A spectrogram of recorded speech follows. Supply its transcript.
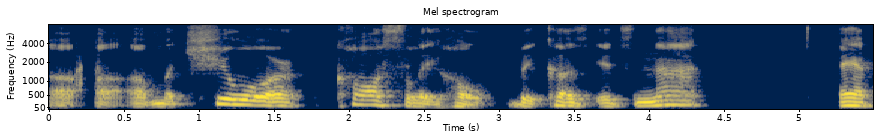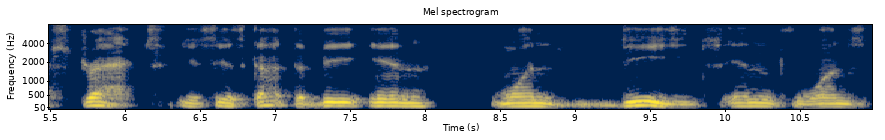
a, a mature, costly hope because it's not abstract. You see, it's got to be in one's deeds, in one's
